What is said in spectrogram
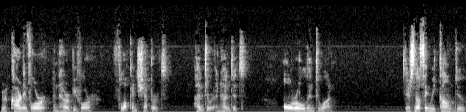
We're carnivore and herbivore, flock and shepherd, hunter and hunted, all rolled into one. There's nothing we can't do.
